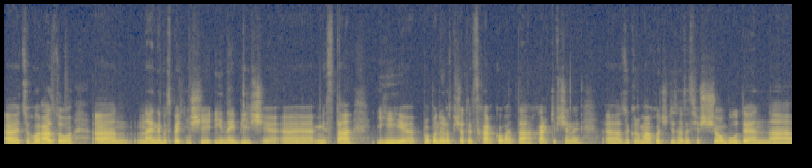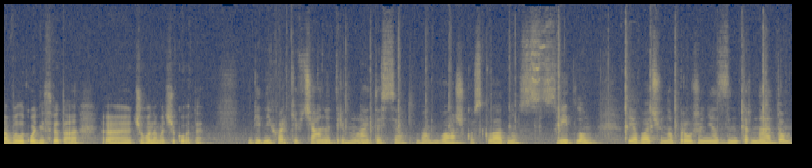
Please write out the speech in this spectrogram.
е, цього разу е, найнебезпечніші і найбільші міста. І пропоную розпочати з Харкова та Харківщини. Зокрема, хочу дізнатися, що буде на Великодні свята, чого нам очікувати. Бідні харківчани, тримайтеся, вам важко, складно з світлом. Я бачу напруження з інтернетом.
